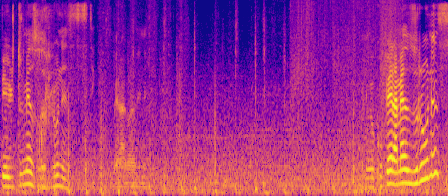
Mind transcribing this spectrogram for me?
Perdi todas minhas runas. Tem que recuperar agora ali, né? Vou recuperar minhas runas.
